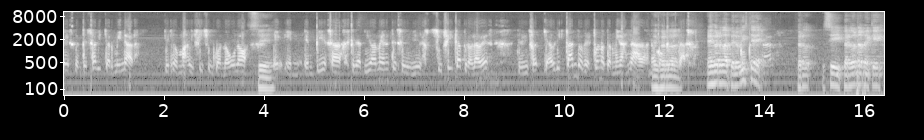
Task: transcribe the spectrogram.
es empezar y terminar, que es lo más difícil cuando uno eh, empieza creativamente, se diversifica, pero a la vez te, te abrís tanto que después no terminas nada, no es verdad. Es verdad, pero viste, sí, perdóname, que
